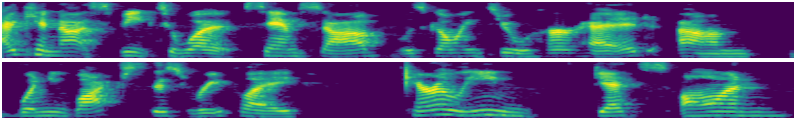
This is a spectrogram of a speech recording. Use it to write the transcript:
I, cannot speak to what sam Staab was going through her head. Um, when you watch this replay Kerolin gets on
